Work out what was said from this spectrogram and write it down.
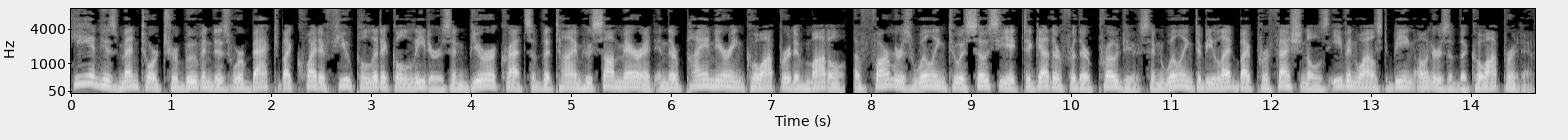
He and his mentor Tribhuvandas were backed by quite a few political leaders and bureaucrats of the time who saw merit in their pioneering cooperative model, of farmers willing to associate together for their produce and willing to be led by professionals even whilst being owners of the cooperative.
